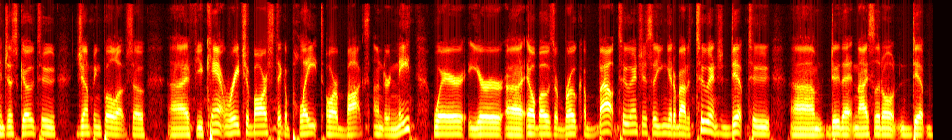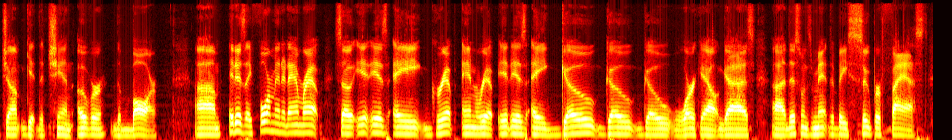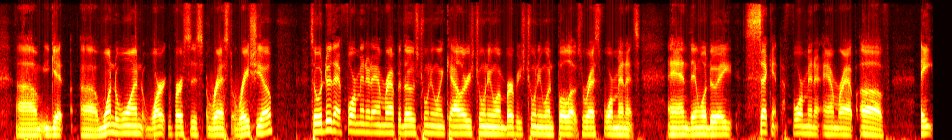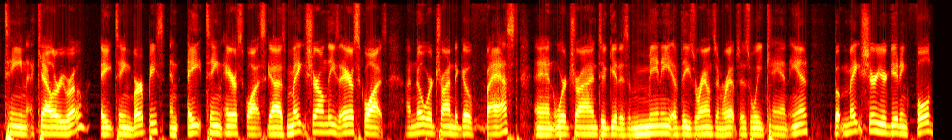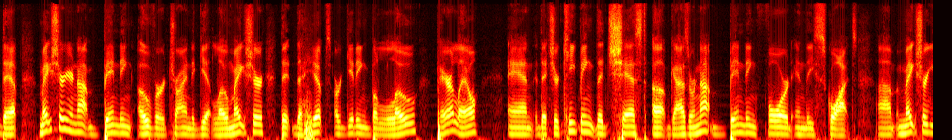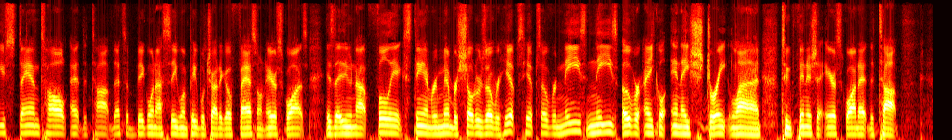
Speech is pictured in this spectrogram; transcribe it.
and just go to jumping pull ups. So uh, if you can't reach a bar, stick a plate or box underneath where your uh, elbows are broke about two inches, so you can get about a two inch dip to um, do that nice little dip jump, get the chin over the bar. Um, it is a four minute AMRAP, so it is a grip and rip. It is a go, go, go workout, guys. Uh, this one's meant to be super fast. Um, you get one to one work versus rest ratio. So we'll do that four minute AMRAP of those 21 calories, 21 burpees, 21 pull ups, rest four minutes. And then we'll do a second four minute AMRAP of 18 calorie row, 18 burpees, and 18 air squats. Guys, make sure on these air squats, I know we're trying to go fast and we're trying to get as many of these rounds and reps as we can in but make sure you're getting full depth. Make sure you're not bending over trying to get low. Make sure that the hips are getting below parallel and that you're keeping the chest up, guys. We're not bending forward in these squats. Um, make sure you stand tall at the top. That's a big one I see when people try to go fast on air squats is they do not fully extend. Remember, shoulders over hips, hips over knees, knees over ankle in a straight line to finish an air squat at the top.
